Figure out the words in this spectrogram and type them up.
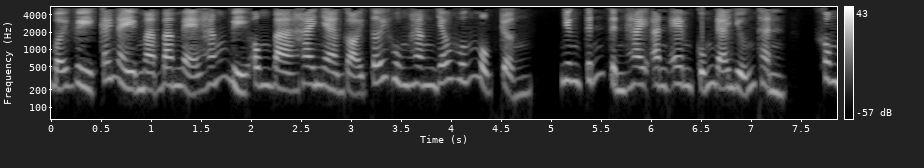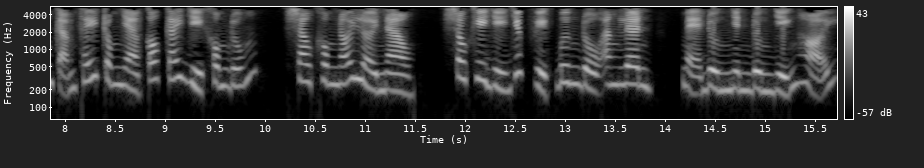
bởi vì cái này mà ba mẹ hắn bị ông bà hai nhà gọi tới hung hăng giáo huấn một trận, nhưng tính tình hai anh em cũng đã dưỡng thành, không cảm thấy trong nhà có cái gì không đúng, sao không nói lời nào, sau khi dì giúp việc bưng đồ ăn lên, mẹ đường nhìn đường diễn hỏi,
